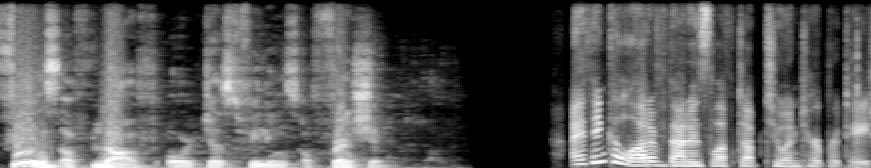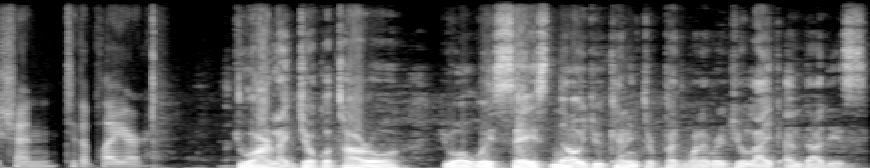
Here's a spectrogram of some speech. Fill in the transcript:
feelings of love or just feelings of friendship. I think a lot of that is left up to interpretation to the player. You are like Yoko Taro. You always says no. You can interpret whatever you like, and that is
